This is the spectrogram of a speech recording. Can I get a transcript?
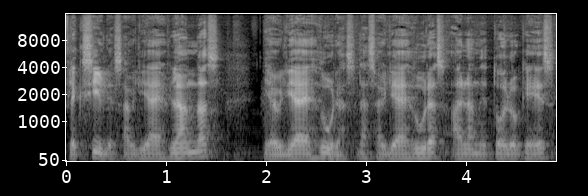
flexibles, habilidades blandas y habilidades duras. Las habilidades duras hablan de todo lo que es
